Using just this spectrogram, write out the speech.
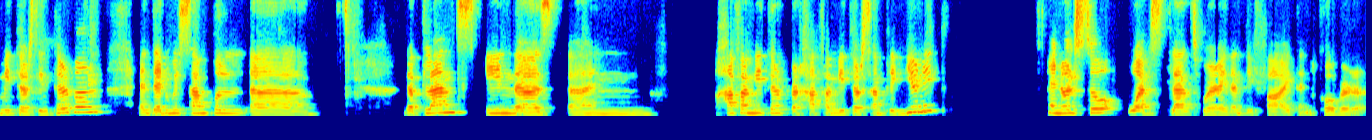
meters interval. And then we sample uh, the plants in a, half a meter per half a meter sampling unit. And also once plants were identified and covered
